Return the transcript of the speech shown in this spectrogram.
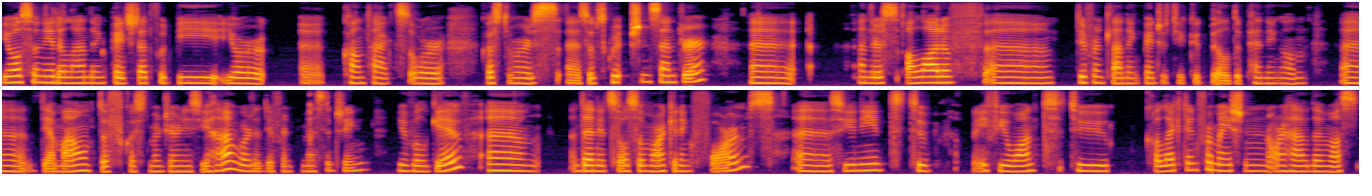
You also need a landing page that would be your uh, contacts or customers uh, subscription center. Uh, and there's a lot of uh, different landing pages you could build depending on uh, the amount of customer journeys you have or the different messaging you will give. Um, and then it's also marketing forms. Uh, so you need to, if you want to collect information or have them as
